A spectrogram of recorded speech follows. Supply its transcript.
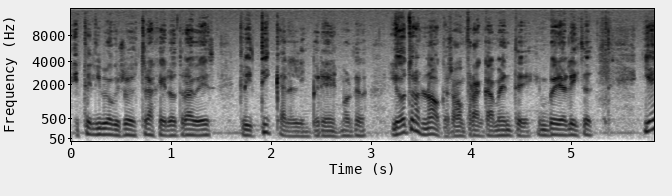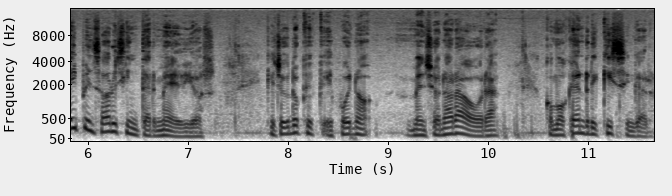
este libro que yo les traje la otra vez, critican el imperialismo Y otros no, que son francamente imperialistas. Y hay pensadores intermedios, que yo creo que es bueno mencionar ahora, como Henry Kissinger,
